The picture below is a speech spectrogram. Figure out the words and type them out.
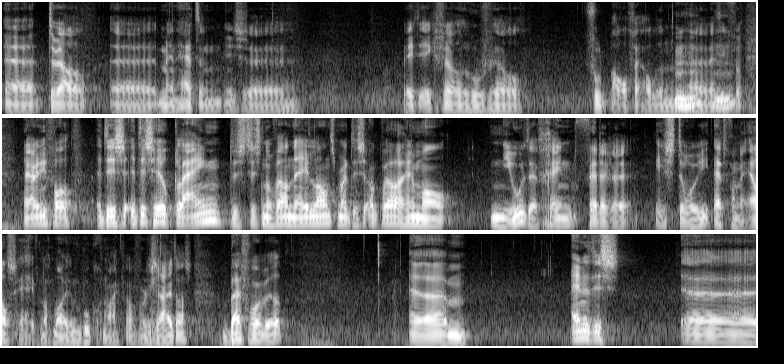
Eh, terwijl eh, Manhattan is, weet ik veel hoeveel voetbalvelden, Mhm, weet ik mhm. veel. Nou, in ieder geval, het is, het is heel klein, dus het is nog wel Nederlands, maar het is ook wel helemaal nieuw. Het heeft geen verdere historie. Ed van der Elsen heeft nog nooit een boek gemaakt over de Zuidas, bijvoorbeeld. Ehm, en het is, eh,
